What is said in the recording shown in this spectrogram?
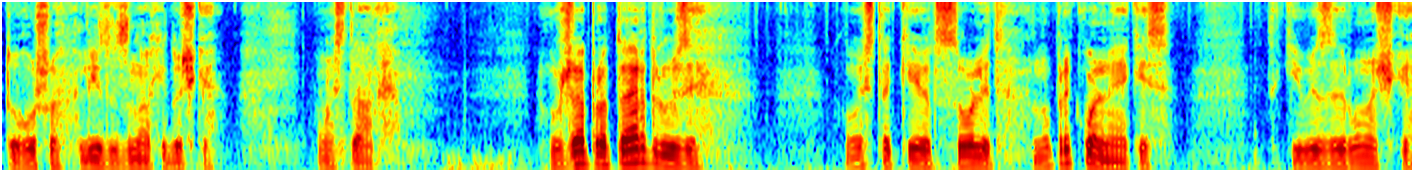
того що лізуть знахідочки. Ось так. Вже протер, друзі. Ось такий от солід. Ну, прикольний якийсь. Такі візеруночки.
